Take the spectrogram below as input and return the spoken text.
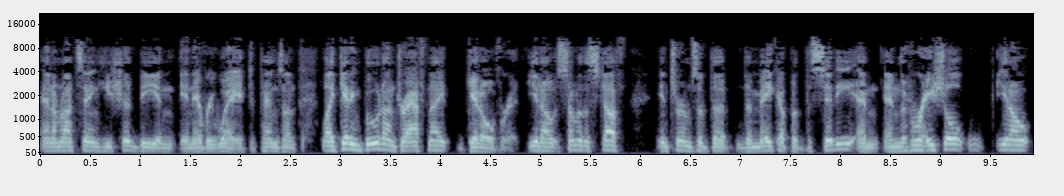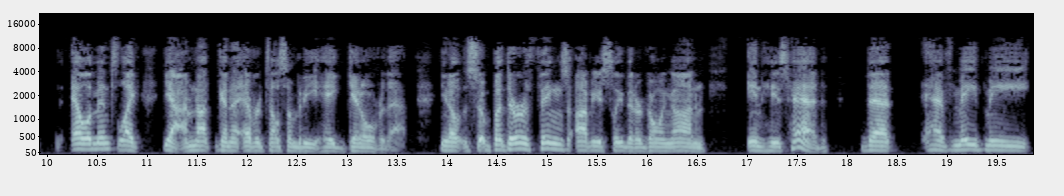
and I'm not saying he should be in in every way. It depends on like getting booed on draft night, get over it. You know, some of the stuff in terms of the the makeup of the city and and the racial, you know, element, like, yeah, I'm not gonna ever tell somebody, hey, get over that. You know, so but there are things obviously that are going on in his head that have made me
